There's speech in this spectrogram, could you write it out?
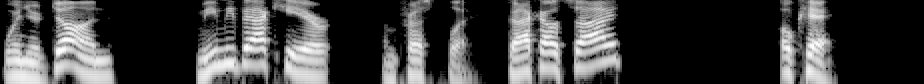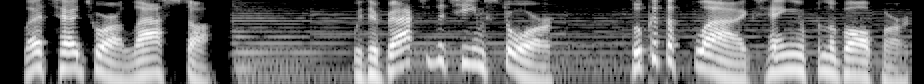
When you're done, meet me back here and press play. Back outside? Okay, let's head to our last stop. With your back to the team store, look at the flags hanging from the ballpark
